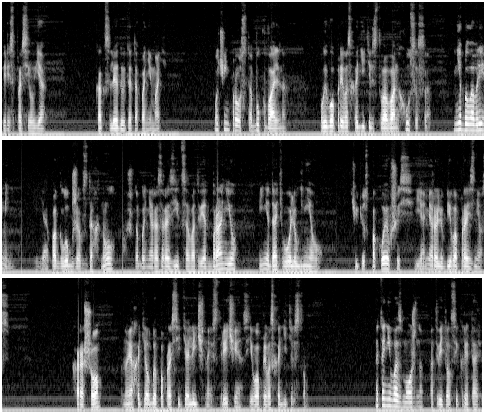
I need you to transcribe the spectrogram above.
Переспросил я. Как следует это понимать? Очень просто, буквально. У его превосходительства Ван Хусеса не было времени. Я поглубже вздохнул, чтобы не разразиться в ответ бранью, и не дать волю гневу. Чуть успокоившись, я миролюбиво произнес. «Хорошо, но я хотел бы попросить о личной встрече с его превосходительством». «Это невозможно», — ответил секретарь.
